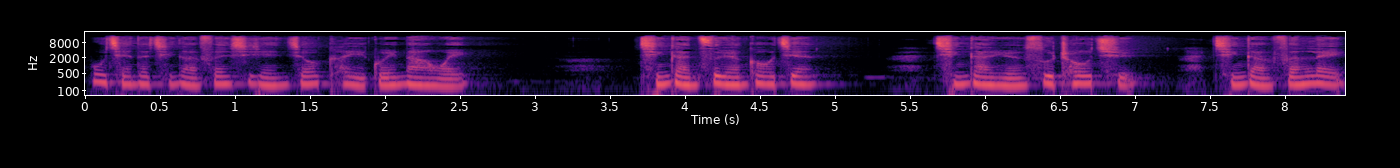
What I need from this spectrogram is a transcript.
目前的情感分析研究可以归纳为：情感资源构建、情感元素抽取、情感分类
